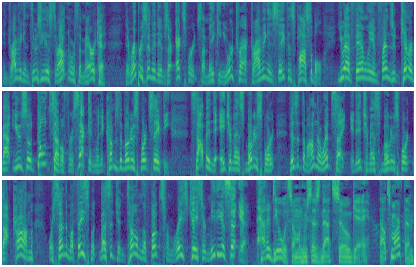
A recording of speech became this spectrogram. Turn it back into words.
and driving enthusiasts throughout North America. The representatives are experts on making your track driving as safe as possible. You have family and friends who care about you, so don't settle for second when it comes to motorsport safety. Stop into HMS Motorsport, visit them on their website at hmsmotorsport.com, or send them a Facebook message and tell them the folks from Race Chaser Media sent you. How to deal with someone who says that's so gay. Outsmart them.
